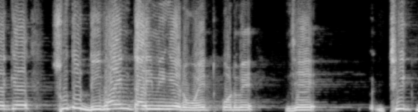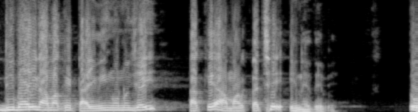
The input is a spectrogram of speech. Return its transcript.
রেখে শুধু ডিভাইন টাইমিং এর ওয়েট করবে যে, ঠিক ডিভাইন আমাকে টাইমিং অনুযায়ী তাকে আমার কাছে এনে দেবে। তো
